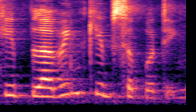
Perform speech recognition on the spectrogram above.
keep loving keep supporting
